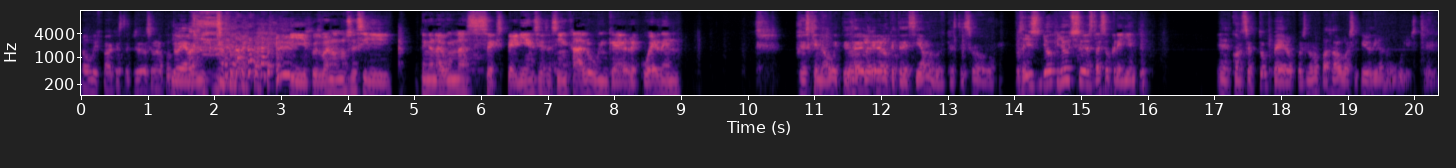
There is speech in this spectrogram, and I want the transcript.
Holy fuck, este episodio va a ser una puta Y, mierda. y, pues bueno, no sé si tengan algunas experiencias así en Halloween que recuerden. Pues es que no, güey. No. Era, lo- era lo que te decíamos, güey. Que hasta eso. O sea, yo, yo, yo soy hasta eso creyente en el concepto, pero pues no me pasó algo así que yo diga, no, güey, este,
